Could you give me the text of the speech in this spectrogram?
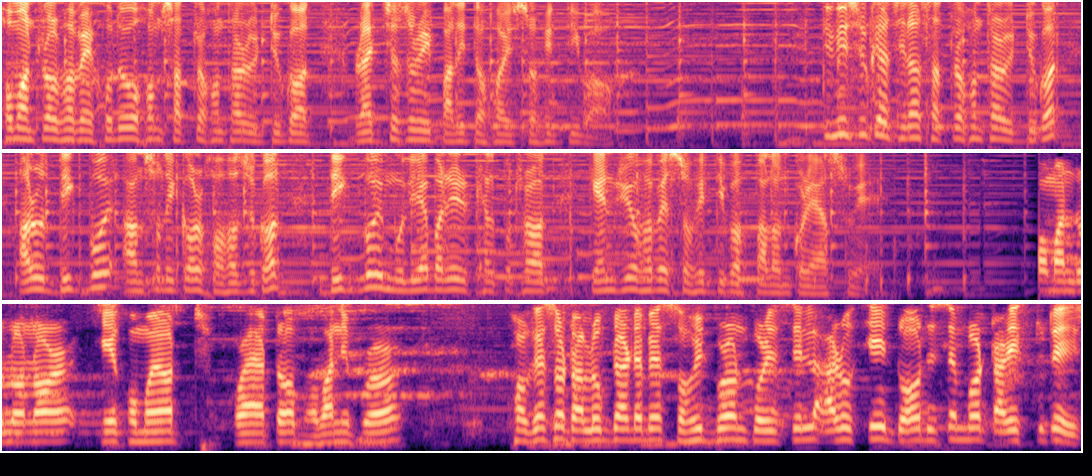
সমান্তৰালভাৱে সদৌ অসম ছাত্ৰ সন্থাৰ উদ্যোগত ৰাজ্যজুৰি পালিত হয় শ্বহীদ দিৱস। তিনিচুকীয়া জিলা ছাত্ৰ সন্থাৰ উদ্যোগত আৰু ডিগবৈ আঞ্চলিকৰ সহযোগত ডিগবৈ মুলিয়াবাৰীৰ খেলপথাৰত কেন্দ্ৰীয়ভাৱে শ্বহীদ দিৱস পালন কৰে আছুৱে। অসম আন্দোলনৰ সেই সময়ত প্ৰয়াত ভৱানীপুৰৰ খৰ্গেশ্বৰ তালুকদাৰদেৱে শ্বহীদ বৰণ কৰিছিল আৰু সেই দহ ডিচেম্বৰ তাৰিখটোতেই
